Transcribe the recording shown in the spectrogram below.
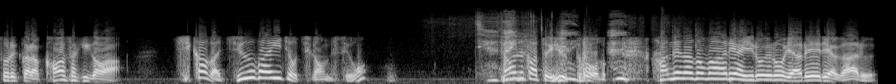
それから川崎側、地価が10倍以上違うんですよ。なぜかというと、はいはい、羽田の周りはいろいろやるエリアがある。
